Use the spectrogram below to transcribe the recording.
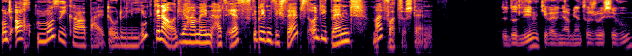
und auch Musiker bei Dodelin. Genau, und wir haben ihn als erstes gebeten, sich selbst und die Band mal vorzustellen. de Dodeline qui va venir bientôt jouer chez vous.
